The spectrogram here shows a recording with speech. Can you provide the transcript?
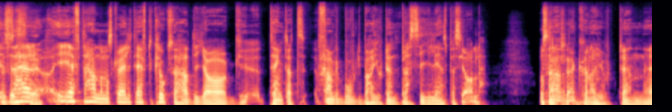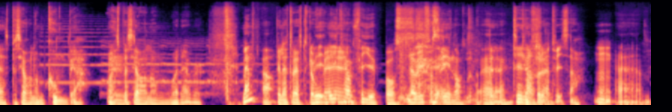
precis. Så här, det- I efterhand, om man ska vara lite efterklok, så hade jag tänkt att fan, vi borde bara ha gjort en Brasilien special. Och sen Kanske. hade man kunnat gjort en eh, special om cumbia och en Mm. special om whatever. Men Ja. det är lätt att efterklok. Vi, vi kan fördjupa oss ja, vi får se. i något. Eh, Tiden kanske. får utvisa. Mm. Ehm,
